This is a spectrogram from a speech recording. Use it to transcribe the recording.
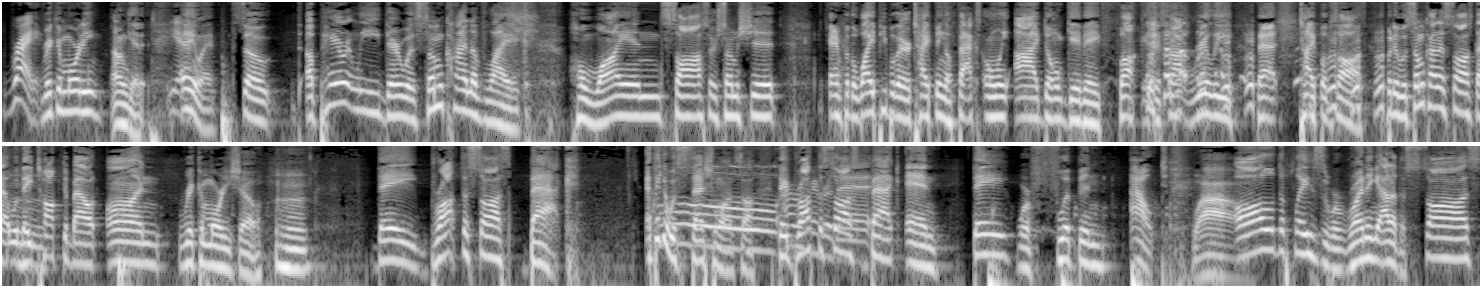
Right. Rick and Morty, I don't get it. Yeah. Anyway, so apparently there was some kind of like Hawaiian sauce or some shit. And for the white people that are typing a facts only, I don't give a fuck. And it's not really that type of sauce. But it was some kind of sauce that they mm. talked about on Rick and Morty show. Mm-hmm. They brought the sauce back. I think it was Szechuan oh, sauce. They I brought the sauce that. back and they were flipping out. Wow. All of the places were running out of the sauce.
